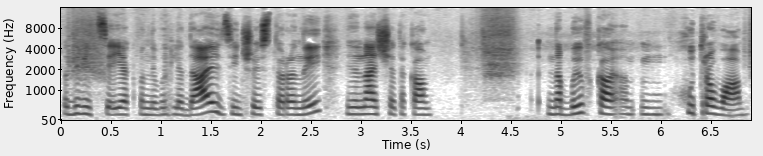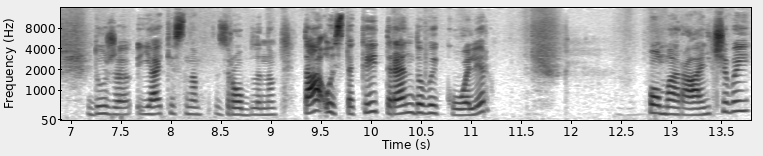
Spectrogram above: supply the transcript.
Подивіться, як вони виглядають з іншої сторони, наче така набивка хутрова, дуже якісно зроблена. Та ось такий трендовий колір, помаранчевий,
